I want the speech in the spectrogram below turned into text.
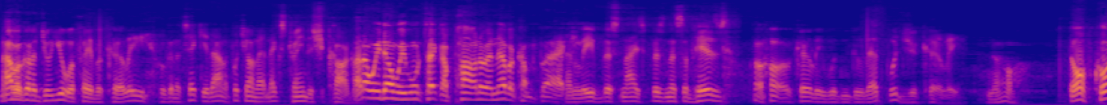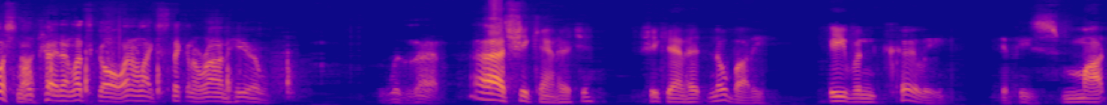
Now we're going to do you a favor, Curly. We're going to take you down and put you on that next train to Chicago. How do we know we won't take a pounder and never come back? And leave this nice business of his? Oh, Curly wouldn't do that, would you, Curly? No. No, of course not. Okay, then let's go. I don't like sticking around here with that. Ah, she can't hurt you. She can't hurt nobody. Even Curly, if he's smart.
